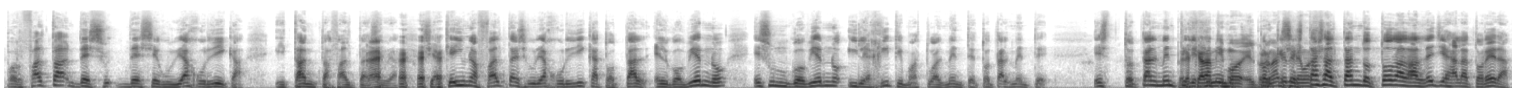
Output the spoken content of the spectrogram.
por falta de, su- de seguridad jurídica. Y tanta falta de seguridad. si aquí hay una falta de seguridad jurídica total. El gobierno es un gobierno ilegítimo actualmente, totalmente. Es totalmente Pero es que ahora ilegítimo, mismo el problema porque que se está saltando todas las leyes a la torera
